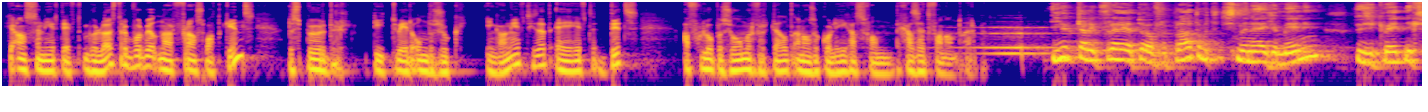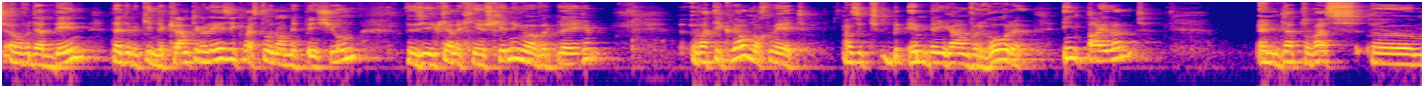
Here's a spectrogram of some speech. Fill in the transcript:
geanceneerd heeft. We luisteren bijvoorbeeld naar Frans Watkins, de speurder die het tweede onderzoek in gang heeft gezet. Hij heeft dit afgelopen zomer verteld aan onze collega's van de Gazet van Antwerpen. Hier kan ik vrijheid over praten, want het is mijn eigen mening. Dus ik weet niks over dat been. Dat heb ik in de kranten gelezen. Ik was toen al met pensioen. Dus hier kan ik geen schending over plegen. Wat ik wel nog weet, als ik hem ben gaan verhoren in Thailand. En dat was, uh,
